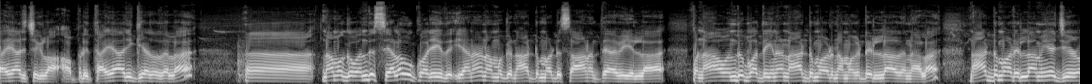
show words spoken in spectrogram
தயாரிச்சுக்கலாம். அப்படி தயாரிக்கிறதுல நமக்கு வந்து செலவு குறையுது. ஏன்னா நமக்கு நாட்டு மாட்டு சாணம் தேவையில்லை. இப்போ நான் வந்து பார்த்திங்கன்னா நாட்டு மாடு நம்மக்கிட்ட இல்லாதனால நாட்டு மாடு இல்லாமையே ஜீரோ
